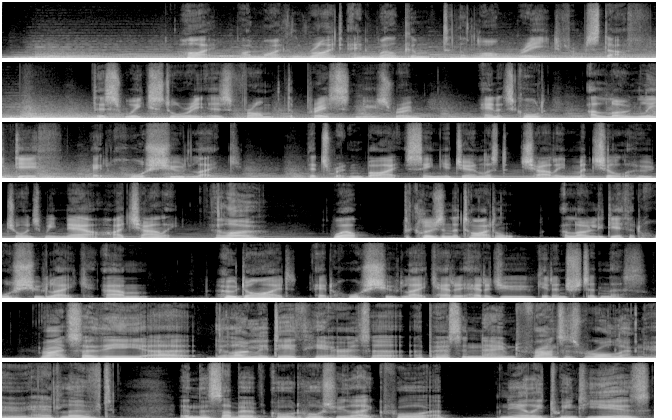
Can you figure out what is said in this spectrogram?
Hi, I'm Michael Wright, and welcome to the long read from Stuff. This week's story is from the Press newsroom, and it's called A Lonely Death at Horseshoe Lake. That's written by senior journalist Charlie Mitchell, who joins me now. Hi, Charlie. Hello. Well, the clue's in the title A Lonely Death at Horseshoe Lake. Um, who died at Horseshoe Lake? How did, how did you get interested in this? Right, so the uh, the lonely death here is a, a person named Frances Rawling who had lived in the suburb called Horseshoe Lake for uh, nearly 20 years.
